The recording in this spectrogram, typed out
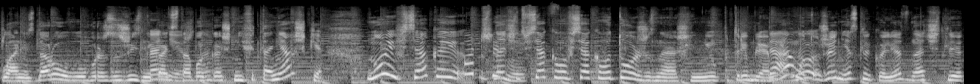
плане здорового образа жизни, Катя, с Конечно. тобой, конечно, не фитоняшки, но и всякой, Почему? значит, всякого-всякого тоже, знаешь ли, не употребляем. Да, Я ну- вот уже несколько лет, значит ли,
